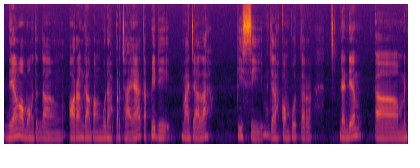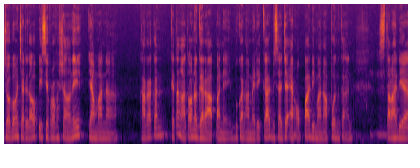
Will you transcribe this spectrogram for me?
dia ngomong tentang orang gampang mudah percaya tapi di majalah PC, majalah komputer. Dan dia eh, mencoba mencari tahu PC profesional ini yang mana. Karena kan kita nggak tahu negara apa nih, bukan Amerika, bisa aja Eropa di mana pun kan. Setelah dia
